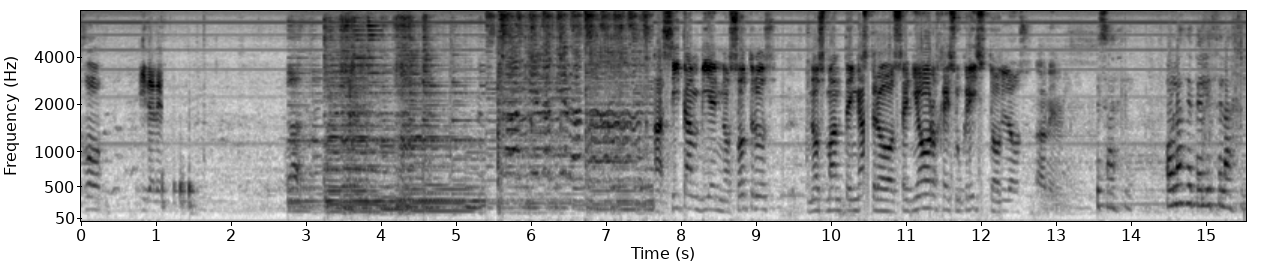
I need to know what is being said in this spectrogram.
Hijo y del Así también nosotros nos mantengamos. Nuestro Señor Jesucristo. Los Amén. Olas de pelo y celaje,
